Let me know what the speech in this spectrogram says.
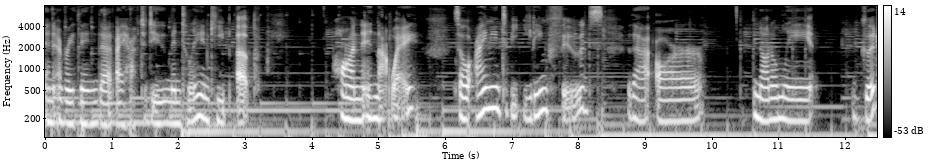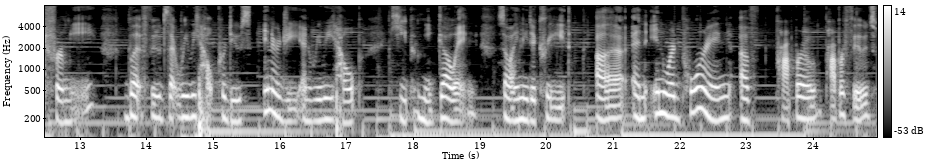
and everything that I have to do mentally and keep up on in that way. So I need to be eating foods that are not only good for me, but foods that really help produce energy and really help keep me going. So I need to create uh, an inward pouring of proper proper foods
